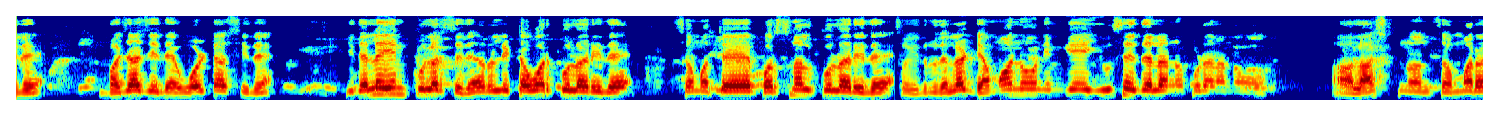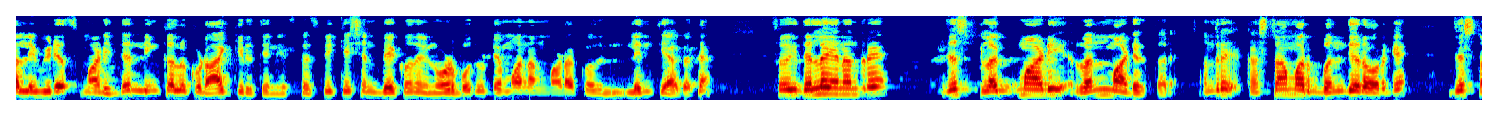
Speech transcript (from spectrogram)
ಇದೆ ಬಜಾಜ್ ಇದೆ ವೋಲ್ಟಾಸ್ ಇದೆ. ಇದೆಲ್ಲ ಏನ್ ಕೂಲರ್ಸ್ ಇದೆ? ಅದರಲ್ಲಿ ಟವರ್ ಕೂಲರ್ ಇದೆ ಸೊ ಮತ್ತೆ ಪರ್ಸನಲ್ ಕೂಲರ್ ಇದೆ. ಸೊ ಇದ್ರದ್ದೆಲ್ಲ ಡೆಮೋನು ನಿಮ್ಗೆ ಯೂಸೇಜ್ ಎಲ್ಲಾನು ಕೂಡ ನಾನು ಲಾಸ್ಟ್ ನಾನು ಸಮ್ಮರ್ ಅಲ್ಲಿ ವಿಡಿಯೋಸ್ ಮಾಡಿದ್ದೆ. ಲಿಂಕ್ ಅಲ್ಲೂ ಕೂಡ ಹಾಕಿರ್ತೀನಿ. ಸ್ಪೆಸಿಫಿಕೇಶನ್ ಬೇಕು ಅಂದ್ರೆ ನೋಡ್ಬೋದು. ಡೆಮೋ ನಾನು ಮಾಡಕ್ಕೆ ಲೆಂತಿ ಆಗುತ್ತೆ. ಸೊ ಇದೆಲ್ಲ ಏನಂದ್ರೆ ಜಸ್ಟ್ ಪ್ಲಗ್ ಮಾಡಿ ರನ್ ಮಾಡಿರ್ತಾರೆ. ಅಂದ್ರೆ ಕಸ್ಟಮರ್ ಬಂದಿರೋರ್ಗೆ ಜಸ್ಟ್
